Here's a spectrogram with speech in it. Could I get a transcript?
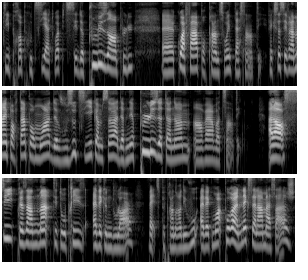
tes propres outils à toi, puis tu sais de plus en plus euh, quoi faire pour prendre soin de ta santé. Fait que ça, c'est vraiment important pour moi de vous outiller comme ça à devenir plus autonome envers votre santé. Alors, si présentement, tu es aux prises avec une douleur, ben, tu peux prendre rendez-vous avec moi pour un excellent massage.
